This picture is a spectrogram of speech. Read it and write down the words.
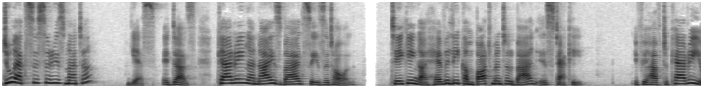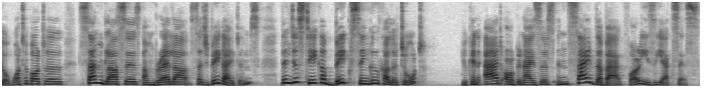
Do accessories matter? Yes, it does. Carrying a nice bag says it all. Taking a heavily compartmental bag is tacky. If you have to carry your water bottle, sunglasses, umbrella, such big items, then just take a big single color tote. You can add organizers inside the bag for easy access.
